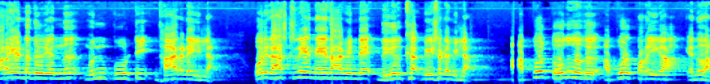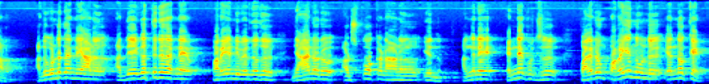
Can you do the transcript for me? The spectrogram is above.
പറയേണ്ടത് എന്ന് മുൻകൂട്ടി ധാരണയില്ല. ഒരു രാഷ്ട്രീയ നേതാവിന്റെ ദീർഘവീക്ഷണമില്ല. അപ്പോൾ തോന്നുന്നത് അപ്പോൾ പറയുക എന്നതാണ്. അതുകൊണ്ട് തന്നെയാണ് അദ്ദേഹത്തിന് തന്നെ പറയേണ്ടി വരുന്നത് ഞാനൊരു അഡ്സ്പോക്കൺ ആണ് എന്നും. അങ്ങനെ എന്നെക്കുറിച്ച് പലരും പറയുന്നുണ്ട് എന്നൊക്കെ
